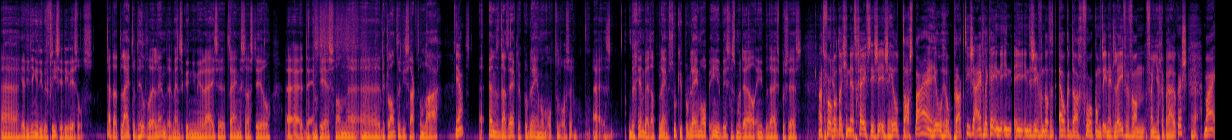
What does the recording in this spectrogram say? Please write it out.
Uh, ja, die dingen die bevriezen, die wissels. Ja, dat leidt tot heel veel ellende. Mensen kunnen niet meer reizen, treinen staan stil. de NPS van de klanten die zakt omlaag. Ja. Een daadwerkelijk probleem om op te lossen. Uh, begin bij dat probleem. Zoek je problemen op in je businessmodel, in je bedrijfsproces. Maar het voorbeeld dat je net geeft is, is heel tastbaar en heel, heel praktisch eigenlijk. In de, in, in de zin van dat het elke dag voorkomt in het leven van, van je gebruikers. Maar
